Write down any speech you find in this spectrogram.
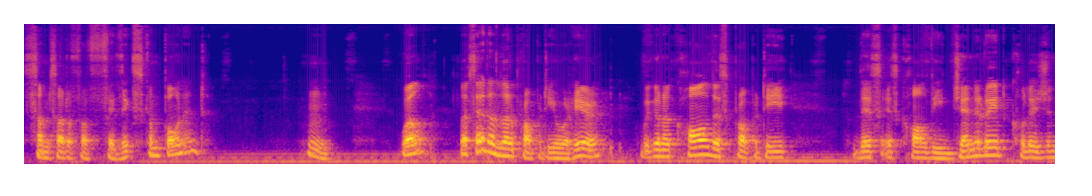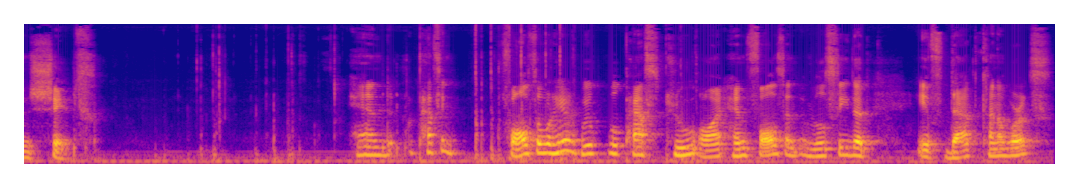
some sort of a physics component? Hmm. Well, let's add another property over here. We're going to call this property, this is called the generate collision shapes. And passing false over here, we'll, we'll pass true or and false, and we'll see that if that kind of works.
